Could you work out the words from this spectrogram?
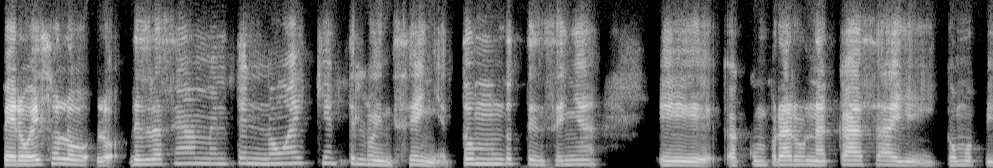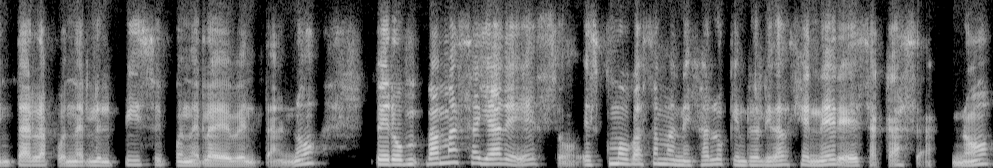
Pero eso lo, desgraciadamente no hay quien te lo enseñe. Todo el mundo te enseña eh, a comprar una casa y, cómo pintarla, ponerle el piso y ponerla de venta, ¿no? Pero va más allá de eso, es cómo vas a manejar lo que en realidad genere esa casa, ¿no?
